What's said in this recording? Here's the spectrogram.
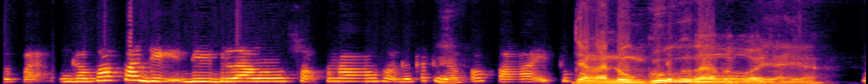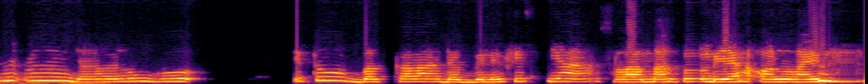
supaya nggak apa-apa di dibilang sok kenal sok dekat nggak yeah. apa-apa itu kan jangan kan nunggu lah pokoknya ya mm jangan nunggu itu bakal ada benefitnya selama kuliah online.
